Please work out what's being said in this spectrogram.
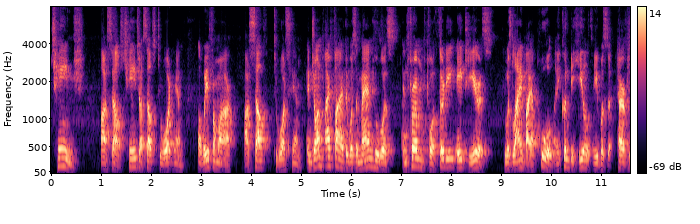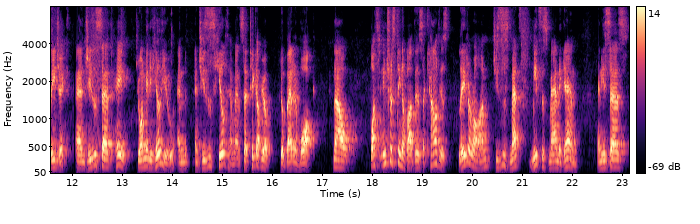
change ourselves, change ourselves toward Him, away from our ourself towards Him. In John 5 5, there was a man who was infirmed for 38 years. He was lying by a pool and he couldn't be healed. He was paraplegic. And Jesus said, Hey, do you want me to heal you? And, and Jesus healed him and said, Take up your, your bed and walk. Now, what's interesting about this account is later on, Jesus met, meets this man again and he says,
